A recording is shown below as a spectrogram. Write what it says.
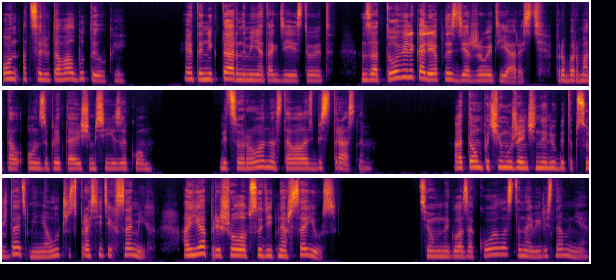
Он отсалютовал бутылкой. «Это нектар на меня так действует. Зато великолепно сдерживает ярость», — пробормотал он заплетающимся языком. Лицо Роана оставалось бесстрастным. О том, почему женщины любят обсуждать меня, лучше спросить их самих, а я пришел обсудить наш союз. Темные глаза Койла остановились на мне.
